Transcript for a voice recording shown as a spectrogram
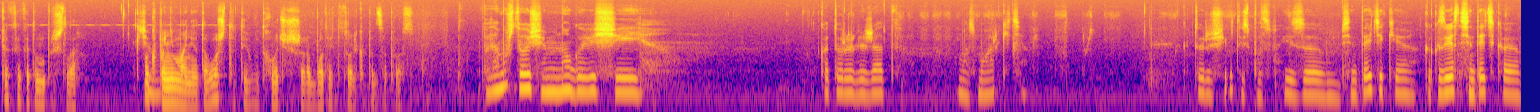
Как ты к этому пришла? К Ну, чему? к пониманию того, что ты вот хочешь работать только под запрос. Потому что очень много вещей, которые лежат в масс-маркете, которые шьют из, из э, синтетики. Как известно, синтетика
